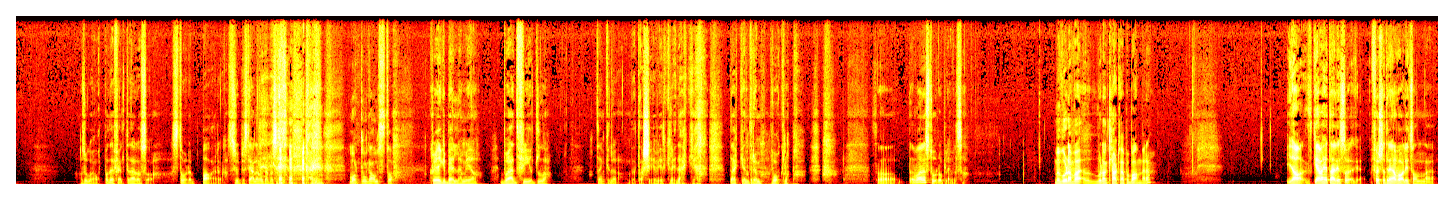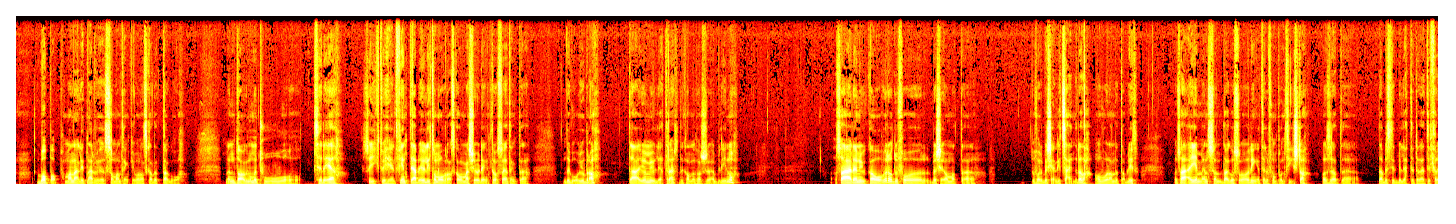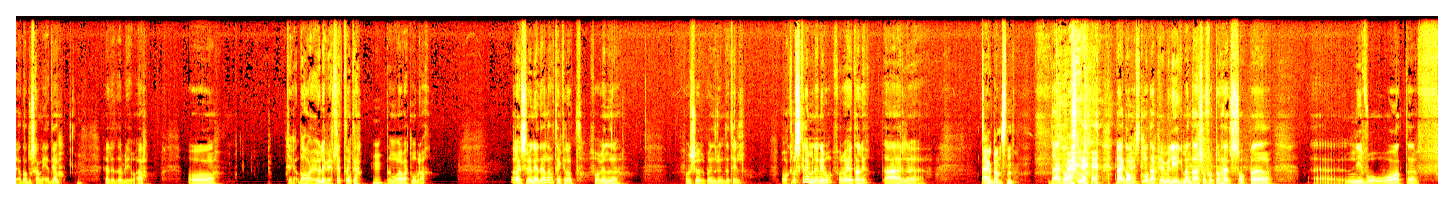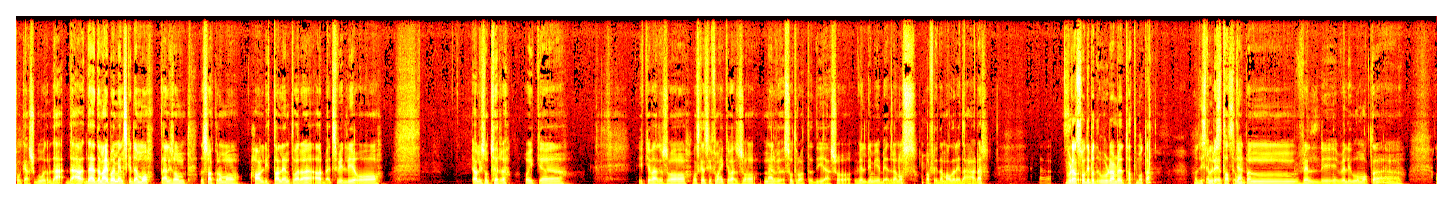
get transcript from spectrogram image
Og så går jeg opp på det feltet der, og så står det bare superstjerner. holdt jeg på å si. Morten Gamst og Craig Bellamy og Brad Fiedel. Og tenker du, dette skjer virkelig. Det er ikke, det er ikke en drøm. Våkne opp. Så det var en stor opplevelse. Men hvordan, var, hvordan klarte du deg på banen der, da? Ja, skal jeg være helt ærlig, så første treninga var litt sånn eh, bob-bob. Man er litt nervøs og man tenker hvordan skal dette gå. Men dag nummer to og tre så gikk det jo helt fint. Jeg ble jo litt sånn overraska over meg sjøl egentlig også. Jeg tenkte det går jo bra. Det er jo muligheter her. Det kan jo kanskje bli noe. Og så er det en uke over, og du får beskjed om at eh, Du får beskjed litt seinere om hvordan dette blir. Og så er jeg hjemme en søndag, og så ringer telefonen på en tirsdag og sier at eh, det er bestilt billetter til deg til fredag, du skal ned igjen. Eller det blir jo Ja. Og da har jeg jo levert litt, tenkte jeg. Mm. Det må jo ha vært noe bra. Da reiser vi ned igjen da, og tenker at får vi, en, får vi kjøre på en runde til. Det var ikke noe skremmende nivå, for å være helt ærlig. Det er eh, Det er jo Gamsten. det er Gamsten. det er Gamsten, og det er Premier League, men det er så fort å hause opp eh, eh, nivået og at eh, folk er så gode. Det er, det er, det er, de er jo bare mennesker, dem òg. Det er liksom Det snakker om å ha litt talent, være arbeidsvillig og Ja, liksom tørre. Og ikke ikke være så Hva skal jeg si for meg? Ikke være så nervøse og tro at de er så veldig mye bedre enn oss, bare fordi de allerede er der. Hvordan, så de på, hvordan ble du tatt imot, da? De Jeg ble tatt imot på en veldig, veldig god måte.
